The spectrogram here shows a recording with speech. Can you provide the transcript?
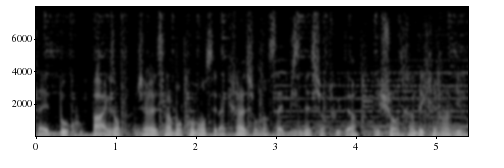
ça aide beaucoup. Par exemple, j'ai récemment commencé la création d'un site business sur Twitter et je suis en train d'écrire un livre.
